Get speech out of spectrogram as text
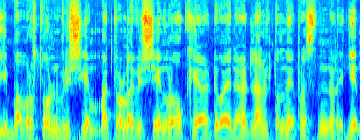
ഈ ബബർ വിഷയം മറ്റുള്ള വിഷയങ്ങളൊക്കെ ആയിട്ട് വയനാട്ടിൽ അൽട്ടന്നെ പ്രസിഡന്റ് ഇടയ്ക്ക്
